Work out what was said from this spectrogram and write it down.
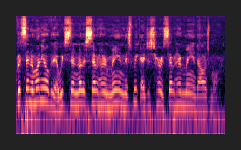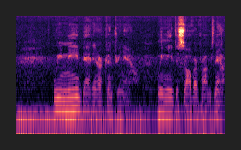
quit sending money over there. We just sent another 700 million this week. I just heard 700 million dollars more. We need that in our country now. We need to solve our problems now.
